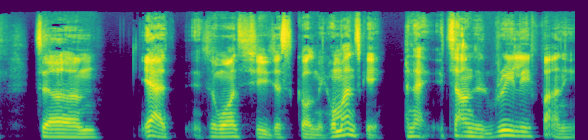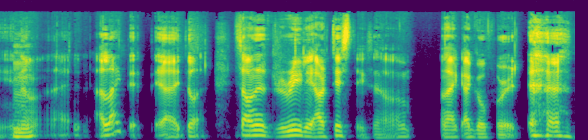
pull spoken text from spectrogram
so um, yeah, so once she just called me Homandski. And I, it sounded really funny, you know. I, I liked it. Yeah, it, it sounded really artistic. So um, like, I go for it.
